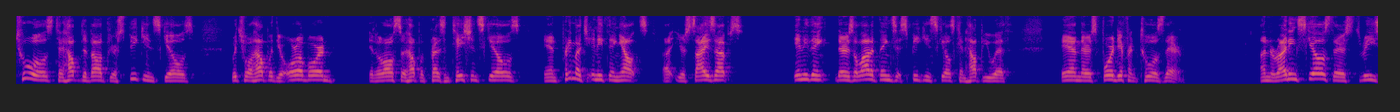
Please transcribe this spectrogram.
tools to help develop your speaking skills, which will help with your oral board. It'll also help with presentation skills and pretty much anything else, uh, your size ups, anything. There's a lot of things that speaking skills can help you with. And there's four different tools there. Under writing skills, there's three,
